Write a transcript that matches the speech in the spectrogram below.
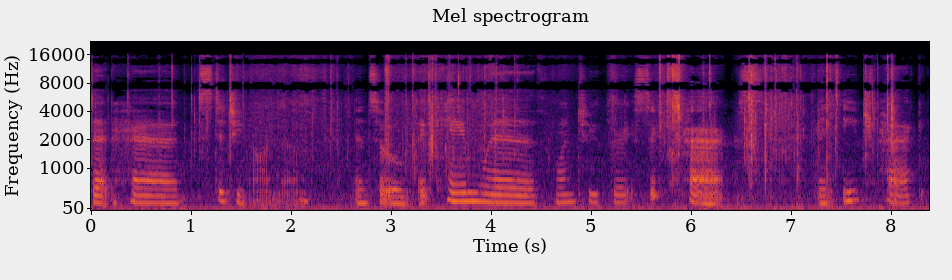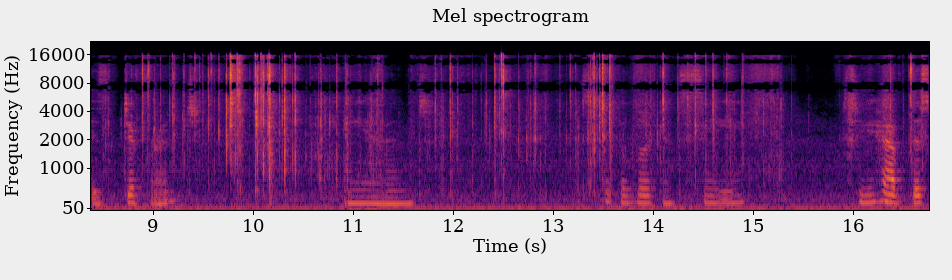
that had stitching on them. And so it came with one, two, three, six packs and each pack is different. And let's take a look and see. So you have this,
